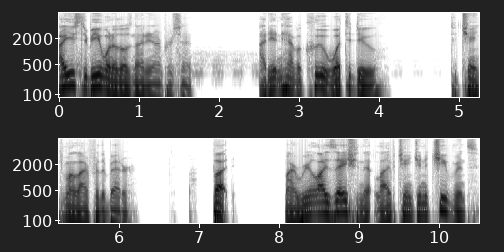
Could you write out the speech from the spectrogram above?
I used to be one of those 99%. I didn't have a clue what to do to change my life for the better. But my realization that life changing achievements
